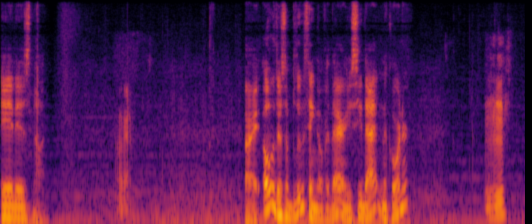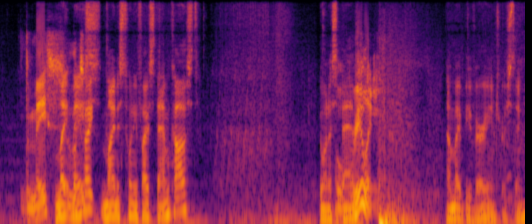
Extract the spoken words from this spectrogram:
It is not. Okay. All right. Oh, there's a blue thing over there. You see that in the corner? Mm-hmm. The mace. Light it mace, looks like. minus 25 stam cost. You want to Oh, spam? really? That might be very interesting.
